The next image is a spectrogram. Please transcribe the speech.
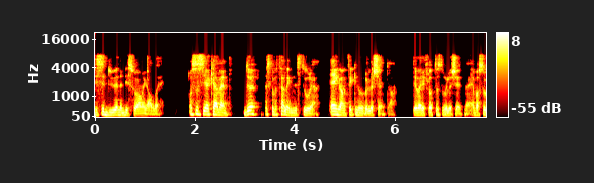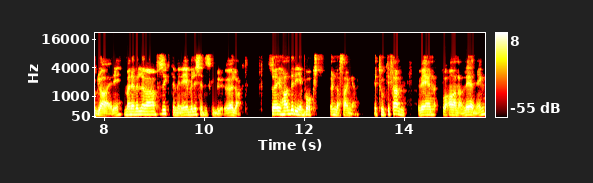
disse duene, de sårer meg aldri. Og så sier Kevin du, jeg skal fortelle deg en historie. En gang fikk jeg noen rulleskøyter. Det var de flotteste rulleskøytene. Jeg var så glad i dem, men jeg ville være forsiktig med dem. Jeg ville ikke at de skulle bli ødelagt. Så jeg hadde de i en boks under sengen. Jeg tok de frem ved en og annen anledning,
